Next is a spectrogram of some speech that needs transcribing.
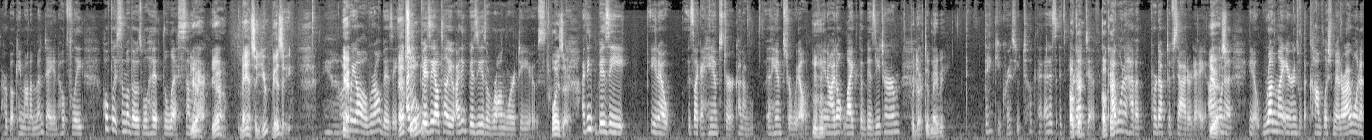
her book came out on Monday, and hopefully, hopefully some of those will hit the list Yeah, somewhere. yeah. Man, so you're busy. Yeah, aren't Yeah. we all? We're all busy. I Absolutely. think busy. I'll tell you. I think busy is a wrong word to use. What is that? I think busy, you know, is like a hamster, kind of a hamster wheel. Mm-hmm. You know, I don't like the busy term. Productive, maybe? Thank you, Chris. You took that. That is, it's productive. Okay. okay. I want to have a productive Saturday. Yes. I want to, you know, run my errands with accomplishment, or I want to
